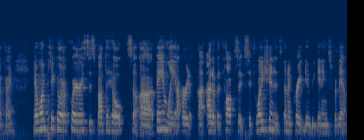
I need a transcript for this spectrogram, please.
Okay. And one particular Aquarius is about to help so, uh, family, I heard, uh, out of a toxic situation. It's going to create new beginnings for them.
